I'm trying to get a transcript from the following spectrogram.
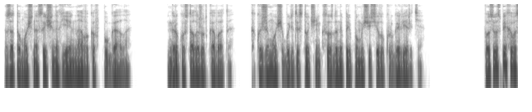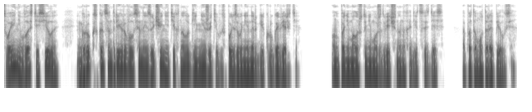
Зато мощь насыщенных ею навыков пугала. Игроку стало жутковато. Какой же мощи будет источник, созданный при помощи силы круговерти? После успеха в освоении власти силы, игрок сконцентрировался на изучении технологий нежити в использовании энергии круговерти. Он понимал, что не может вечно находиться здесь, а потому торопился.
